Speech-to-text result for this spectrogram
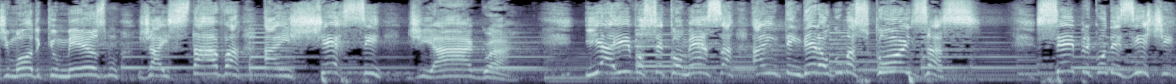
de modo que o mesmo já estava a encher-se de água. E aí você começa a entender algumas coisas. Sempre quando existe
